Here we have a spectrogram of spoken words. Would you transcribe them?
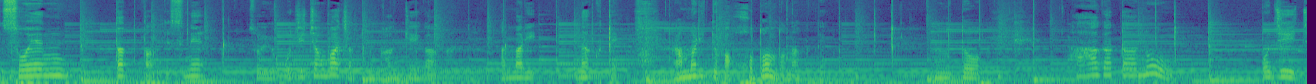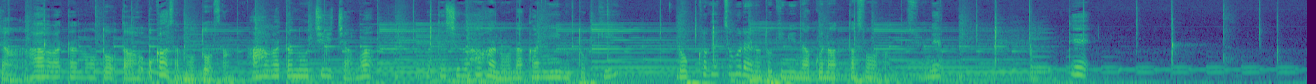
疎遠だったんですね。そういうおじいちゃんおばあちゃんとの関係があんまりなくてあんまりというかほとんどなくて。うんと母方のおじいちゃん母方のお父お母さんのお父さん母方のおじいちゃんは私が母のお腹にいる時6ヶ月ぐらいの時に亡くなったそうなんですよね。で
